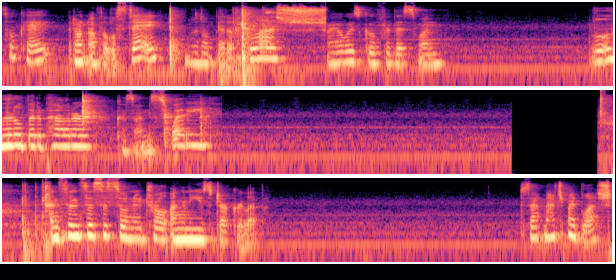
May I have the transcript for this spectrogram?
It's okay. I don't know if it will stay. A little bit of blush. I always go for this one. A little bit of powder because I'm sweaty. And since this is so neutral, I'm gonna use a darker lip. Does that match my blush?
